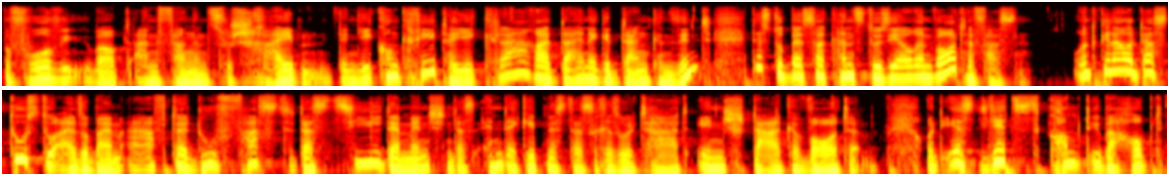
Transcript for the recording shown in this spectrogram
bevor wir überhaupt anfangen zu schreiben. Denn je konkreter, je klarer deine Gedanken sind, desto besser kannst du sie auch in Worte fassen. Und genau das tust du also beim After. Du fasst das Ziel der Menschen, das Endergebnis, das Resultat in starke Worte. Und erst jetzt kommt überhaupt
